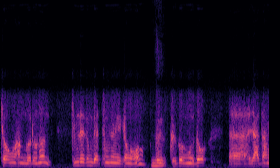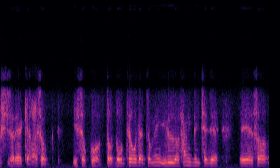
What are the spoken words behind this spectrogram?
경험한 거로는 김대중 대통령의 경우 네. 그, 그 경우도 에, 야당 시절에 계속 있었고 또 노태우 대통령이 일로 상빈 체제에서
